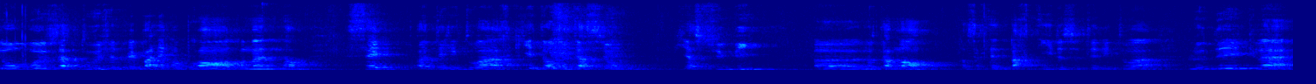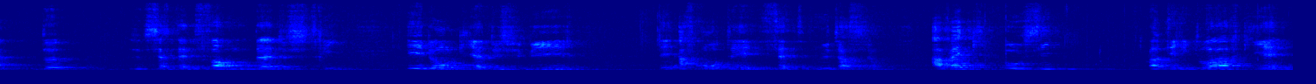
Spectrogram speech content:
nombreux atouts, et je ne vais pas les reprendre maintenant. C'est un territoire qui est en mutation, qui a subi, euh, notamment dans certaines parties de ce territoire, le déclin d'une certaine forme d'industrie, et donc qui a dû subir et affronter cette mutation, avec aussi un territoire qui est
